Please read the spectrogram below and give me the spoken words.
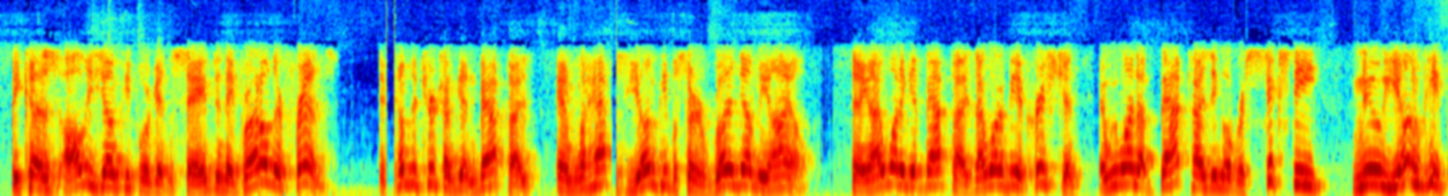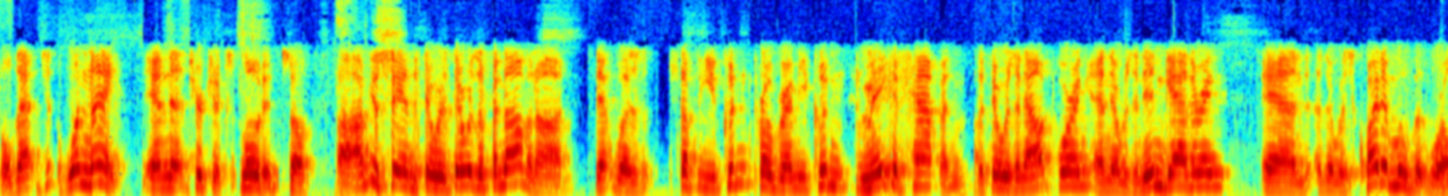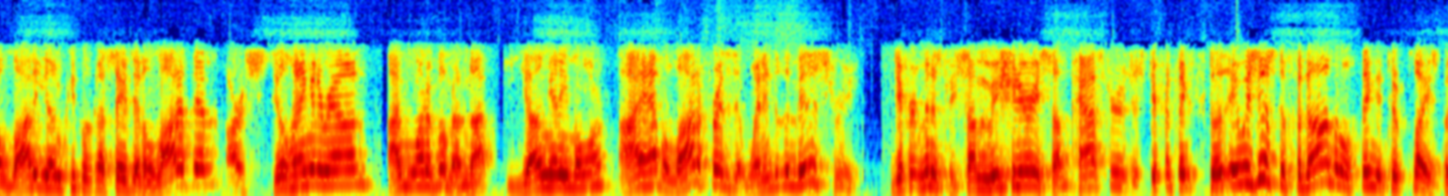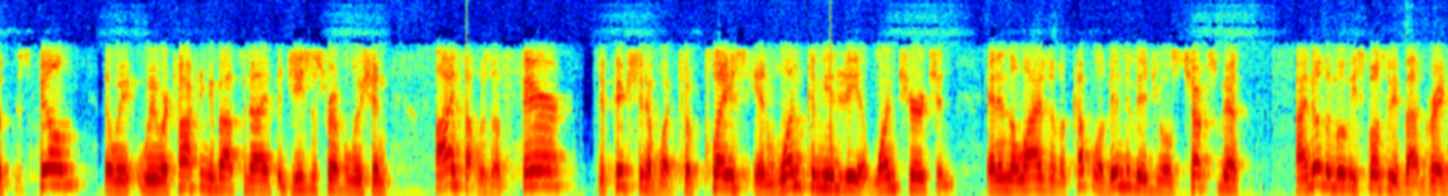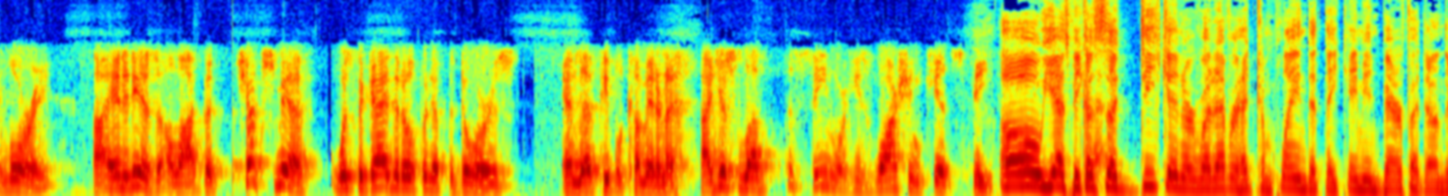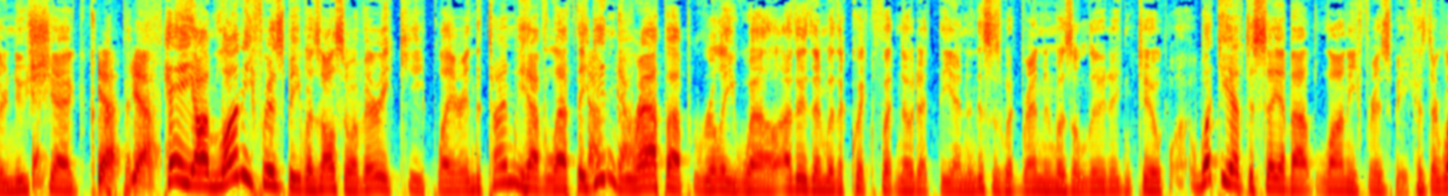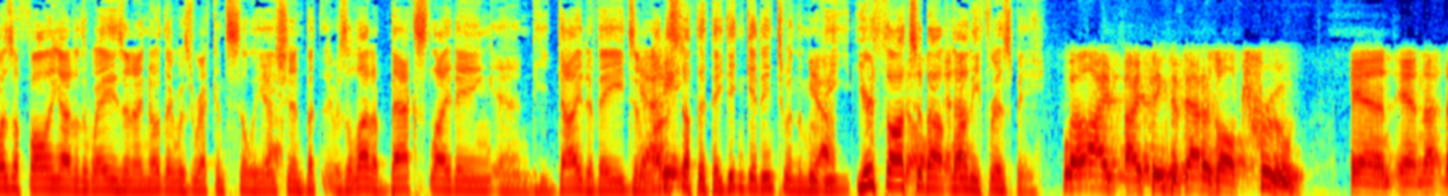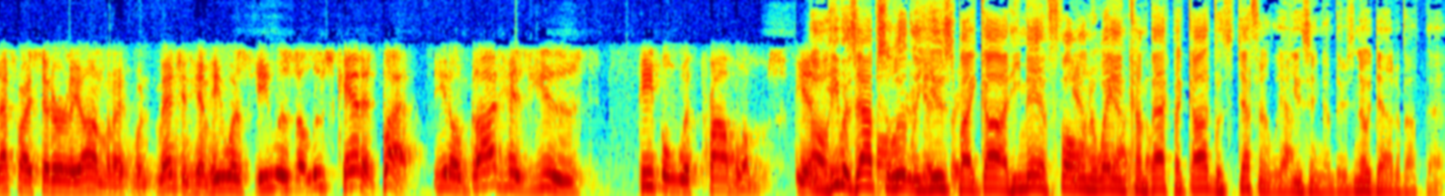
because all these young people were getting saved, and they brought all their friends to come to church. I'm getting baptized, and what happens? Young people started running down the aisle saying, "I want to get baptized. I want to be a Christian," and we wound up baptizing over 60 new young people that just one night, and that church exploded. So uh, I'm just saying that there was there was a phenomenon that was something you couldn't program, you couldn't make it happen, but there was an outpouring and there was an ingathering. And there was quite a movement where a lot of young people got saved, and a lot of them are still hanging around. I'm one of them. I'm not young anymore. I have a lot of friends that went into the ministry, different ministries, some missionaries, some pastors, just different things. So it was just a phenomenal thing that took place. But this film that we, we were talking about tonight, the Jesus Revolution, I thought was a fair depiction of what took place in one community at one church and, and in the lives of a couple of individuals. Chuck Smith, I know the movie's supposed to be about Greg Laurie, uh, and it is a lot, but Chuck Smith was the guy that opened up the doors and let people come in. And I, I just love the scene where he's washing kids' feet. Oh, yes, because the deacon or whatever had complained that they came in barefoot on their new shag carpet. Yeah, yeah. Hey, um, Lonnie Frisbee was also a very key player. In the time we have left, they didn't yeah. wrap up really well, other than with a quick footnote at the end. And this is what Brendan was alluding to. What do you have to say about Lonnie Frisbee? Because there was a falling out of the ways, and I know there was reconciliation, but there was a lot of backsliding, and he died of AIDS and lot of stuff that they didn't get into in the movie. Yeah. Your thoughts No, about and I- Lonnie Frisbee? Well, I, I think that that is all true, and and uh, that's why I said early on when I when mentioned him, he was he was a loose cannon. But you know, God has used people with problems. Oh, he was absolutely used by God. He may have fallen Yeah, away yeah, and come so- back, but God was definitely using him. There's no doubt about that.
